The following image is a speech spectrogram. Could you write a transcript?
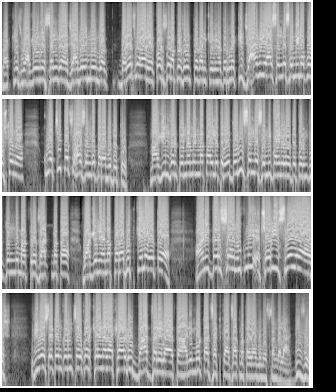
नक्कीच वाघिवणे संघ ज्यावेळी मी बऱ्याच वेळा रेकॉर्ड जर आपल्यासमोर प्रदान केले ना तर नक्की ज्यावेळी हा संघ सेमीला पोहोचतो ना क्वचितच हा संघ पराभूत होतो. मागील जर टुर्नामेंटला पाहिलं तर हे दोन्ही संघ सेमीफायनल होते परंतु तिथून मात्र जाकमाता वाघिवणे यांना पराभूत केलं होतं. आणि दर्शन हुकमी सॉरी श्रेयश रिव्हर्स अटेम्प्ट करून चौकार खेळणारा खेळाडू बाद झालेला होता आणि मोठा झटका जाकमाता वाघिवणे संघाला. डीजे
